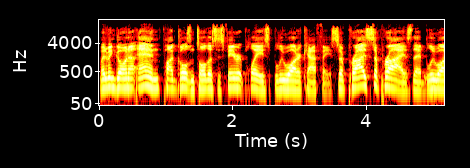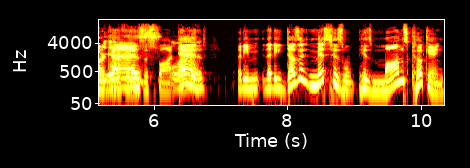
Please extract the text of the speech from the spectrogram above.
might have been going out. And Podkolzin told us his favorite place, Blue Water Cafe. Surprise, surprise, that Blue Water Cafe is the spot, and it. that he that he doesn't miss his his mom's cooking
